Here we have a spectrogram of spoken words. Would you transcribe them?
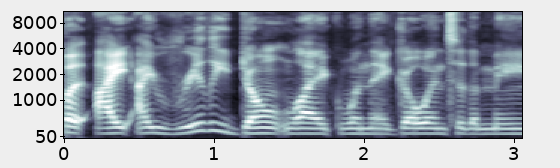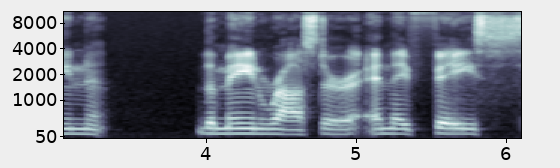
But I, I really don't like when they go into the main the main roster and they face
